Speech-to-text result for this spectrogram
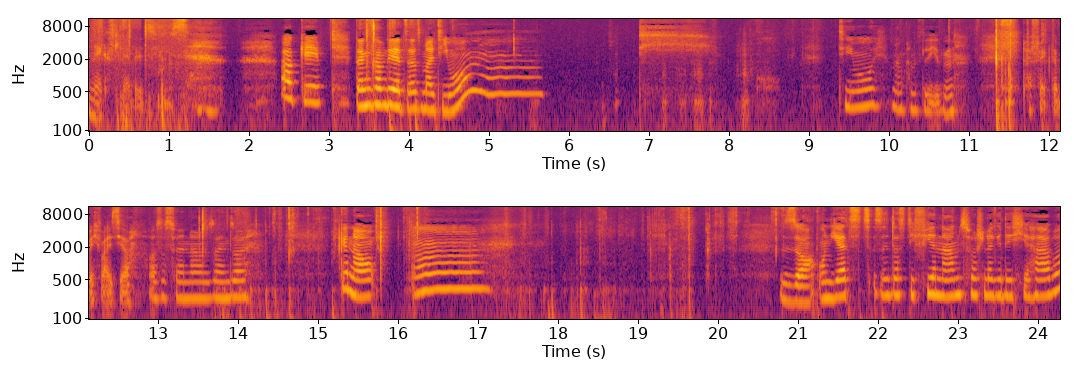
next level süß. okay, dann kommt jetzt erstmal Timo. Timo, man kann es lesen. Perfekt, aber ich weiß ja, was es für ein Name sein soll. Genau. Mm. So, und jetzt sind das die vier Namensvorschläge, die ich hier habe.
